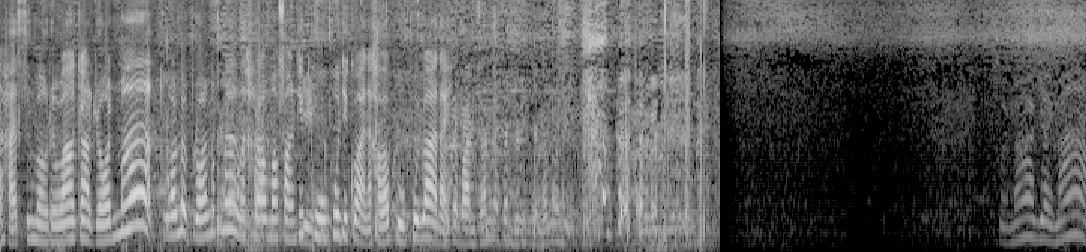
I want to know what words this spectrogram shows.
นะคะ ซึ่งบอกเลยว่าอากาศร้อนมาก ร้อนแบบร้อนมากๆนะคะ เรามาฟังที่ภูพูดดีกว่านะคะ ว่าภูพูดว่าอะไรรัฐบาลฉันนะฉันเดินผมว่า สวยมาก ใหญ่มาก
